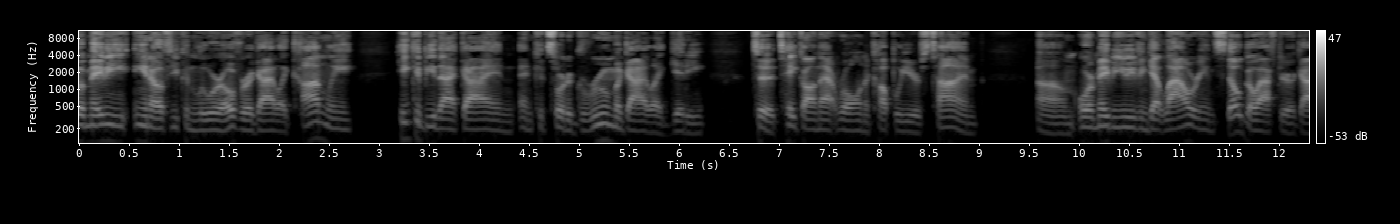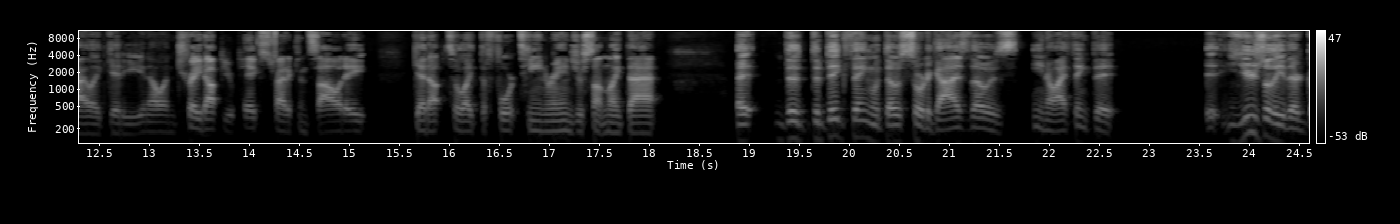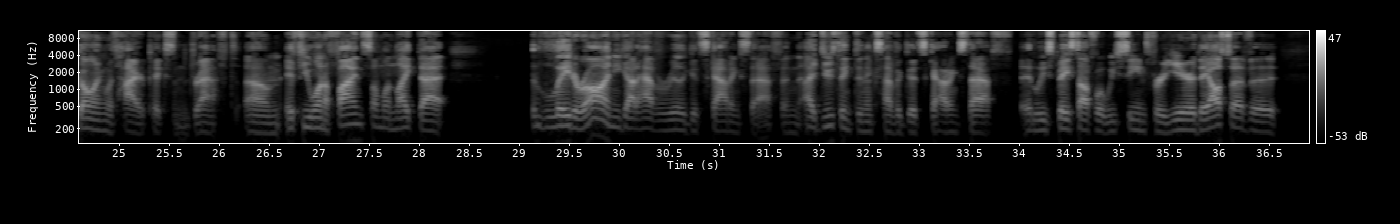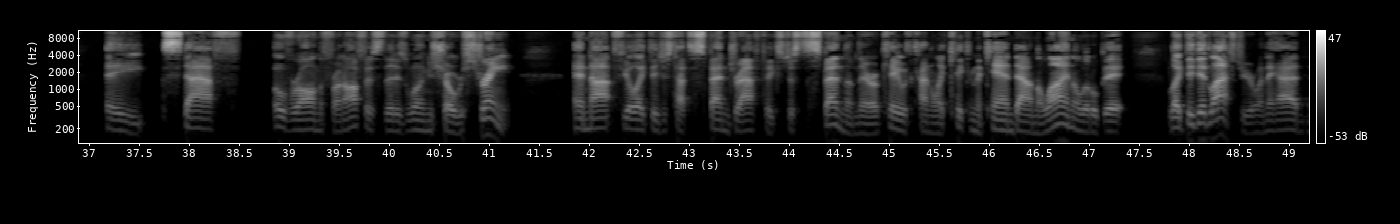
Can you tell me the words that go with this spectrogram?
but maybe you know if you can lure over a guy like Conley, he could be that guy and, and could sort of groom a guy like Giddey to take on that role in a couple years time. Um, or maybe you even get Lowry and still go after a guy like Giddey, you know, and trade up your picks, try to consolidate, get up to like the 14 range or something like that. It, uh, the the big thing with those sort of guys though is, you know, I think that it, usually they're going with higher picks in the draft. Um, if you want to find someone like that later on, you got to have a really good scouting staff, and I do think the Knicks have a good scouting staff, at least based off what we've seen for a year. They also have a a staff overall in the front office that is willing to show restraint and not feel like they just have to spend draft picks just to spend them. They're okay with kind of like kicking the can down the line a little bit, like they did last year when they had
